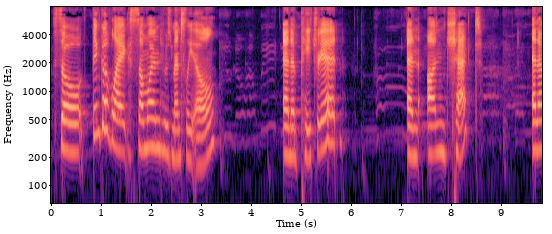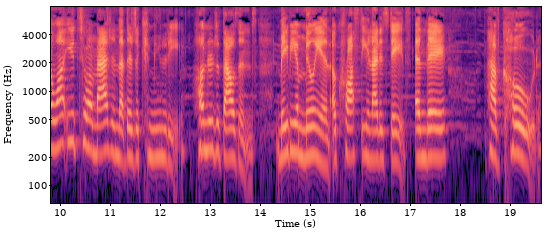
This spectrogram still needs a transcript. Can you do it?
So think of like someone who's mentally ill and a patriot and unchecked. And I want you to imagine that there's a community, hundreds of thousands, maybe a million across the United States, and they have code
